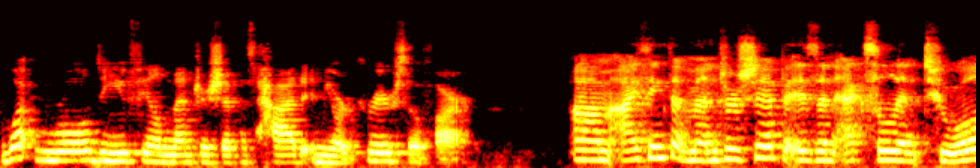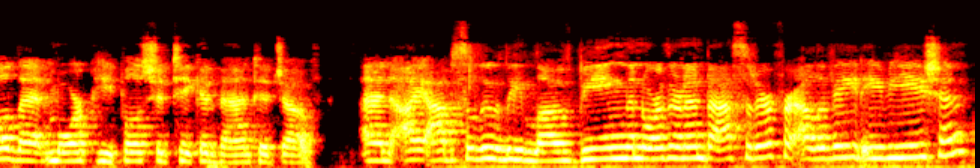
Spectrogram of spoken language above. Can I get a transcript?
What role do you feel mentorship has had in your career so far? Um, I think that mentorship is an excellent tool that more people should take advantage of. And I absolutely love being the Northern Ambassador for Elevate Aviation.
